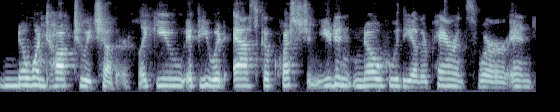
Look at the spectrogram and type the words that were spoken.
no one talked to each other. Like you, if you would ask a question, you didn't know who the other parents were. And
